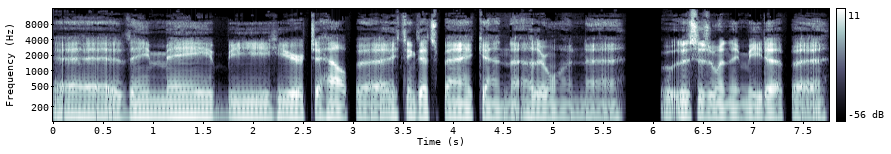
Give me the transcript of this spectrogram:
Uh, they may be here to help. Uh, I think that's back on the other one. Uh, this is when they meet up. Because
